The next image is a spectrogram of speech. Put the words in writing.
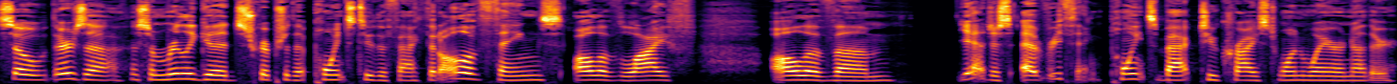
So there's a there's some really good scripture that points to the fact that all of things, all of life, all of um yeah, just everything points back to Christ one way or another.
